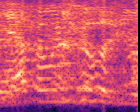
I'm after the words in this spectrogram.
Я этого не говорил.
